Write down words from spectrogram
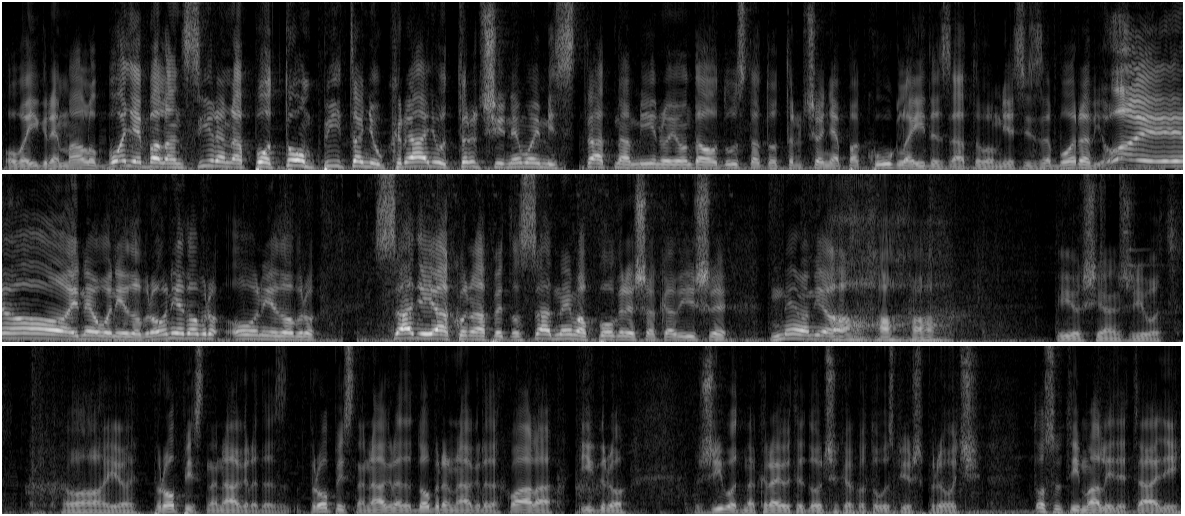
Ova igra je malo bolje balansirana po tom pitanju, kralju trči, nemoj mi stat na minu i onda odustat od trčanja pa kugla ide za tobom, jesi zaboravio? Oj, oj, ne, ovo nije dobro, ovo nije dobro, ovo nije dobro. Sad je jako napeto, sad nema pogrešaka više, nemam ja... I još jedan život. Oj, oj, propisna nagrada, propisna nagrada, dobra nagrada, hvala igro. Život na kraju te dočeka kako to uspiješ proći. To su ti mali detalji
